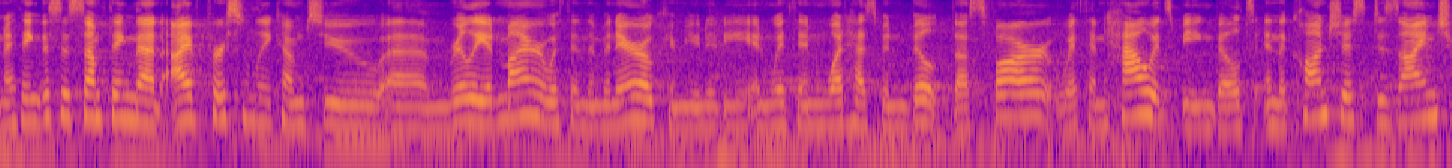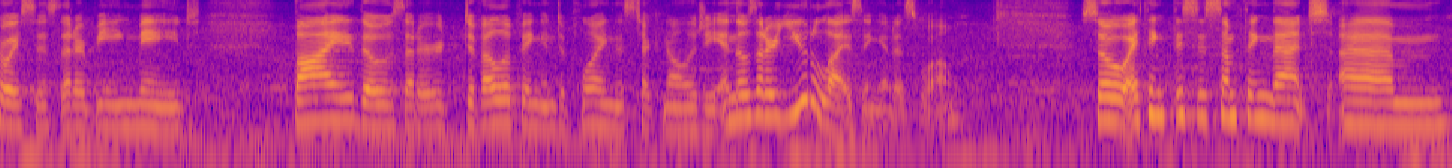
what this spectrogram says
And I think this is something that I've personally come to um, really admire within the Monero community and within what has been built thus far, within how it's being built, and the conscious design choices that are being made by those that are developing and deploying this technology and those that are utilizing it as well. So I think this is something that um,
